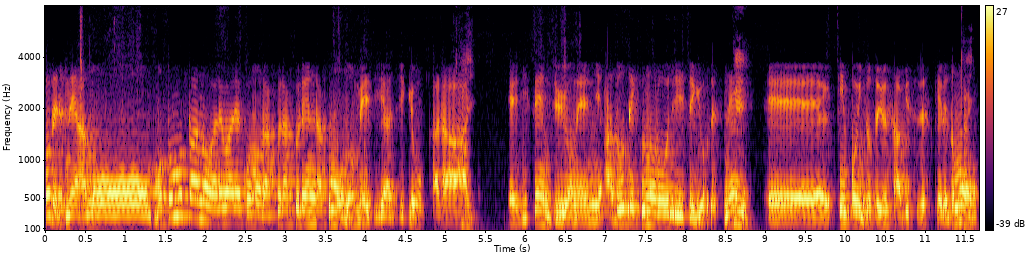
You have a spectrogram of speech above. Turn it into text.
そうですね、あのーもともとあの我々、この楽々連絡網のメディア事業から、はいえー2014年にアドテクノロジー事業ですね、えーピンポイントというサービスですけれども、はい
